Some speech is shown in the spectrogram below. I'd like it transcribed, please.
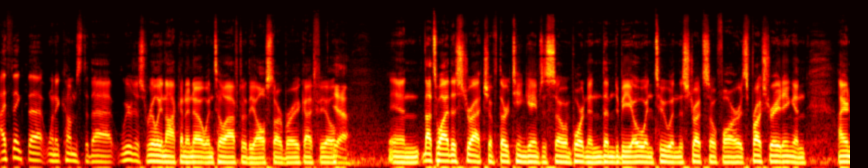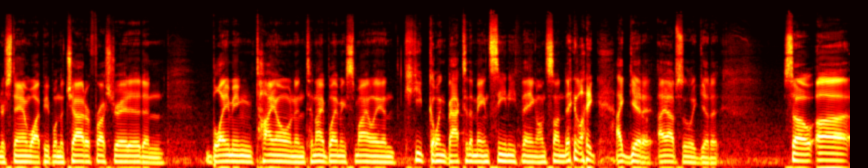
I think that when it comes to that, we're just really not going to know until after the All Star break. I feel. Yeah. And that's why this stretch of 13 games is so important, and them to be 0 and 2 in this stretch so far is frustrating. And I understand why people in the chat are frustrated and blaming Taillon and tonight blaming Smyly and keep going back to the Mancini thing on Sunday. like, I get it. I absolutely get it. So, uh,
